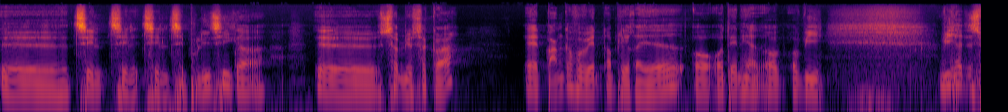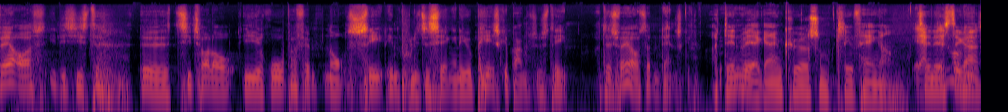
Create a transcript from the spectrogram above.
øh, til, til, til, til politikere, øh, som jo så gør, at banker forventer at blive reddet, og, og, den her, og, og vi, vi har desværre også i de sidste øh, 10-12 år i Europa, 15 år, set en politisering af det europæiske banksystem, og desværre også af den danske. Og den vil jeg gerne køre som cliffhanger ja, til næste gang.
